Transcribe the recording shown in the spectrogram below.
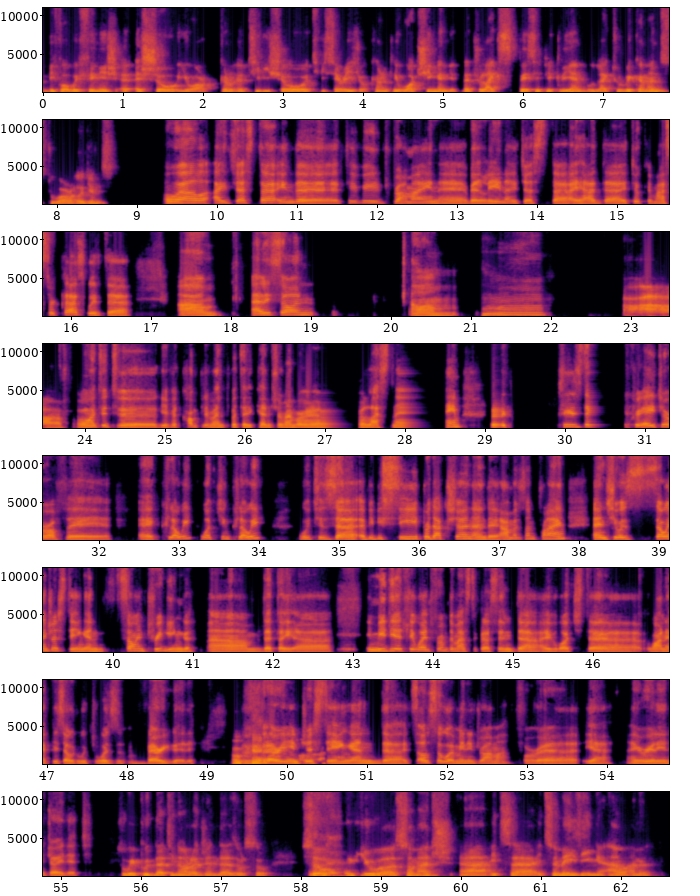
before we finish a, a, show you are a TV show, a TV series you're currently watching and that you like specifically and would like to recommend to our audience? Well, I just uh, in the TV drama in uh, Berlin. I just uh, I had uh, I took a master class with uh, um, Alison. Um, mm, uh, I wanted to give a compliment, but I can't remember her, last name. But she's the creator of the uh, Chloe, Watching Chloe, which is uh, a BBC production and the Amazon Prime. And she was so interesting and so intriguing um, that I uh, immediately went from the masterclass and uh, I watched uh, one episode, which was very good. Okay. Very interesting, and uh, it's also a mini drama. For uh, yeah, I really enjoyed it. So we put that in our agendas also. So thank you uh, so much. Uh, it's uh, it's amazing how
